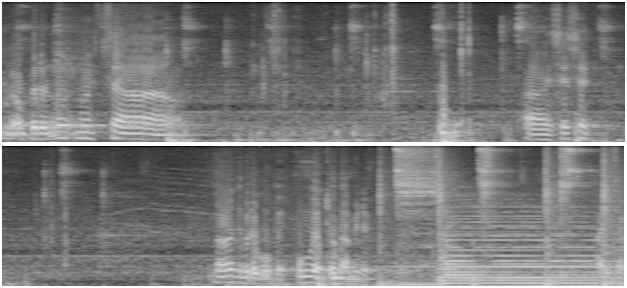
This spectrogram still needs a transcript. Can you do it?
No, pero no, está... Ah, es ese. No, no te preocupes, pongo esto acá, mira. Ahí está.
